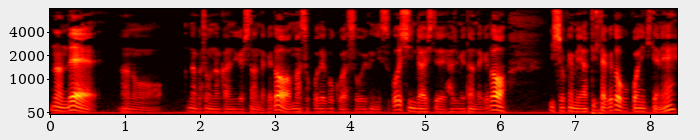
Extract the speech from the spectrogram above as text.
なんで、あの、なんかそんな感じがしたんだけど、まあそこで僕はそういうふうにすごい信頼して始めたんだけど、一生懸命やってきたけど、ここに来てね、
